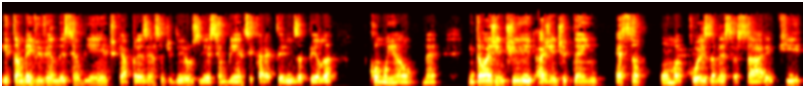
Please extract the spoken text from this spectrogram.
e também vivendo nesse ambiente que é a presença de Deus e esse ambiente se caracteriza pela comunhão, né? Então a gente a gente tem essa uma coisa necessária que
